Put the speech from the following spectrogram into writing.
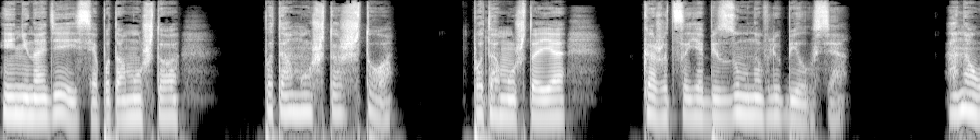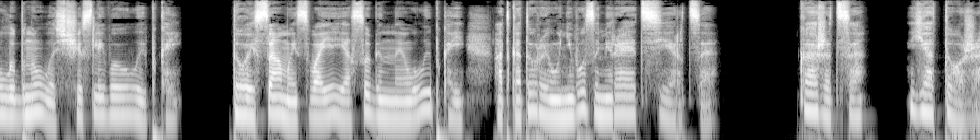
«И не надейся, потому что...» «Потому что что?» «Потому что я... Кажется, я безумно влюбился». Она улыбнулась счастливой улыбкой. Той самой своей особенной улыбкой, от которой у него замирает сердце. «Кажется, я тоже».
